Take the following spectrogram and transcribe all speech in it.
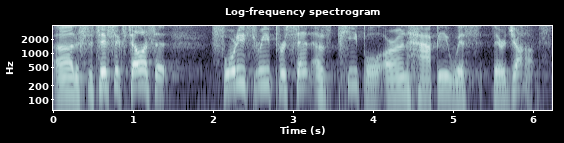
Uh, the statistics tell us that 43% of people are unhappy with their jobs.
